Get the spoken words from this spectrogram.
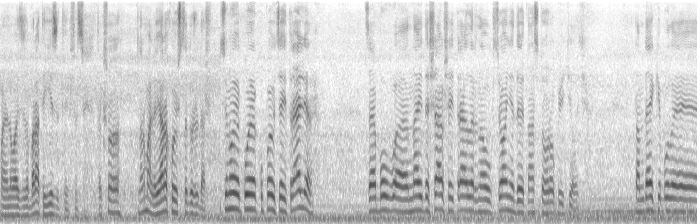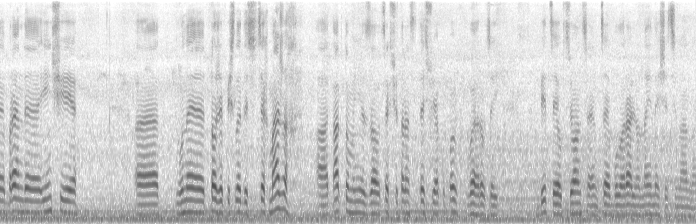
Маю на увазі забирати, їздити і все це. Так що нормально, я рахую, що це дуже дешево. Ціну, яку я купив цей трейлер, це був е, найдешевший трейлер на аукціоні 19-го року Utility. Там деякі були бренди інші, е, вони теж пішли десь в цих межах, а так то мені за цих 14 тисяч я купив, виграв цей бід, цей аукціон, це, це була реально найнижча ціна на,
